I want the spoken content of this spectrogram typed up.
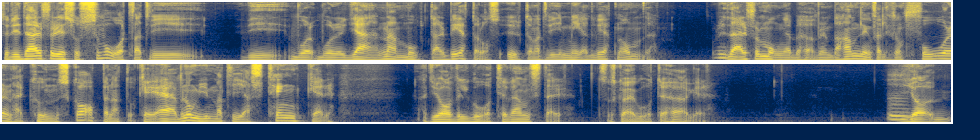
Så det är därför det är så svårt för att vi, vi, vår, vår hjärna motarbetar oss utan att vi är medvetna om det. Och det är därför många behöver en behandling för att liksom få den här kunskapen att okej, okay, även om Mattias tänker att jag vill gå till vänster så ska jag gå till höger. Mm. Jag,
